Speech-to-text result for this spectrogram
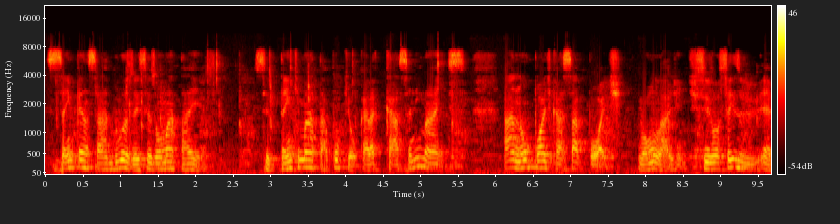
sem pensar duas vezes, vocês vão matar ele. Você tem que matar, porque o cara caça animais. Ah, não pode caçar? Pode. Vamos lá, gente. Se vocês é,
